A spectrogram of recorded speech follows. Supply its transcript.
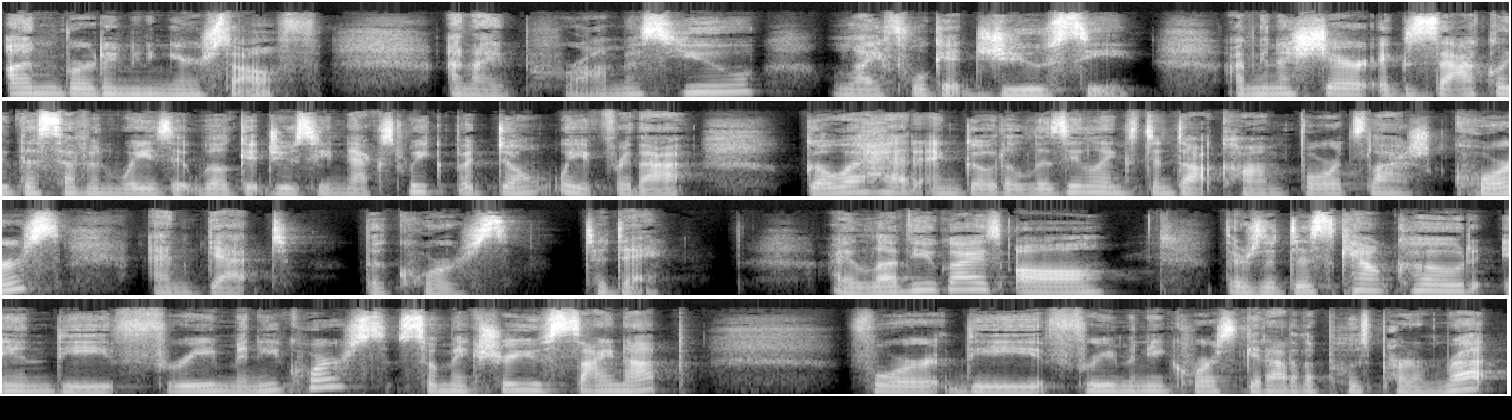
unburdening yourself. And I promise you, life will get juicy. I'm going to share exactly the seven ways it will get juicy next week, but don't wait for that. Go ahead and go to lizzieLangston.com forward slash course and get the course today. I love you guys all. There's a discount code in the free mini course. So make sure you sign up for the free mini course, Get Out of the Postpartum Rut.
